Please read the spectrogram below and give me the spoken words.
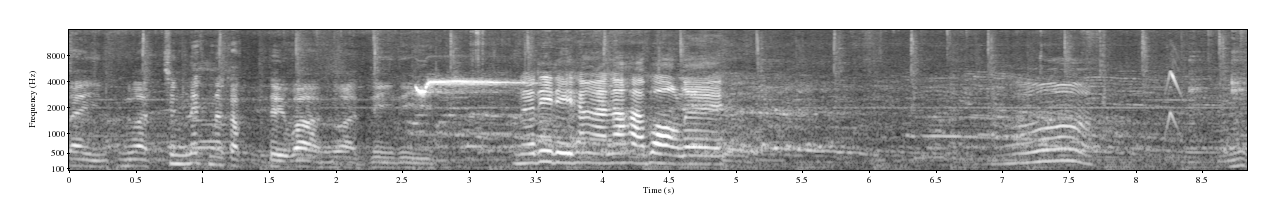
ในเนื้อชิ้นเล็กนะครับแต่ว่าเนื้อดีเนื้อดีๆทั้งนั้นนะคะ บอกเลยอ๋อๆอืม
